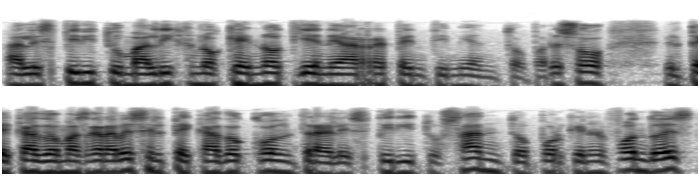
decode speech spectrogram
al espíritu maligno que no tiene arrepentimiento. Por eso el pecado más grave es el pecado contra el Espíritu Santo, porque en el fondo es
